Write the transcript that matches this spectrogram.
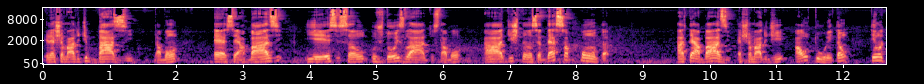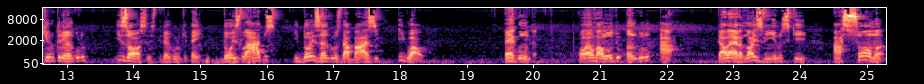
ele é chamado de base, tá bom? Essa é a base e esses são os dois lados, tá bom? A distância dessa ponta até a base é chamado de altura. Então, tem aqui um triângulo isósceles, triângulo que tem dois lados e dois ângulos da base igual. Pergunta: qual é o valor do ângulo A? Galera, nós vimos que a soma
